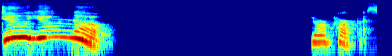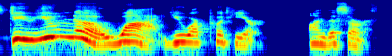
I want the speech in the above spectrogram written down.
Do you know your purpose? Do you know why you are put here on this earth?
